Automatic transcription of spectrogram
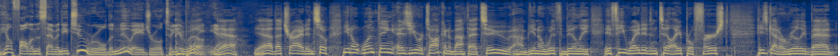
he'll fall in the seventy two rule, the new age rule. To He your will. point, Yeah. yeah. that's right. And so, you know, one thing as you were talking about that too, um, you know, with Billy, if he waited until April 1st, he's got a really bad,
